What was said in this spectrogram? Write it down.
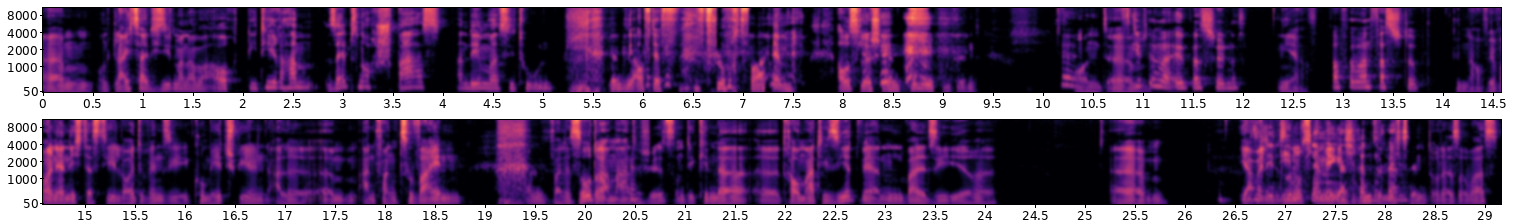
Ähm, und gleichzeitig sieht man aber auch, die Tiere haben selbst noch Spaß an dem, was sie tun, wenn sie auf der Flucht vor einem auslöschenden Kometen sind. Ja, und, ähm, es gibt ähm, immer irgendwas Schönes. Ja. Auch wenn man fast stirbt. Genau. Wir wollen ja nicht, dass die Leute, wenn sie Komet spielen, alle ähm, anfangen zu weinen, weil, weil, es so dramatisch ja. ist und die Kinder äh, traumatisiert werden, weil sie ihre ähm, ja, also weil die Dinos so mega gruselig sind oder sowas.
